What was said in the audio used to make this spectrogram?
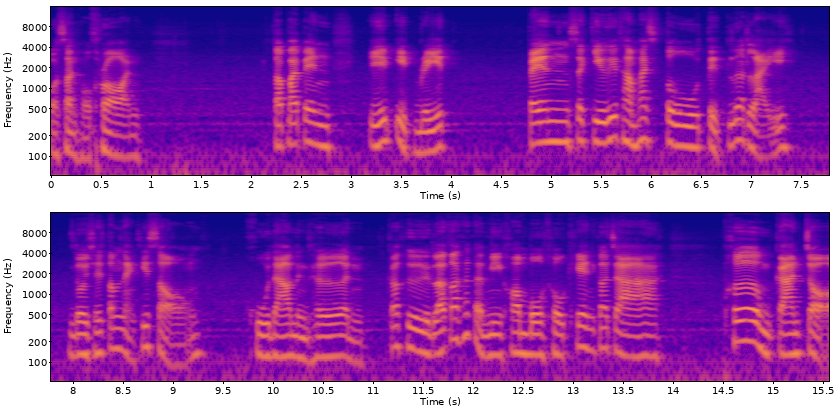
หัวสั่นหัวครอน ต่อไปเป็น If It Breathe เป็นสกิลที่ทำให้ศัตรูติดเลือดไหล โดยใช้ตำแหน่งที่ 2 คูลดาวน์หนึ่งเทิร์นก็คือแล้วก็ถ้าเกิดมีคอมโบโทเค็นก็จะ เพิ่มการเจาะ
